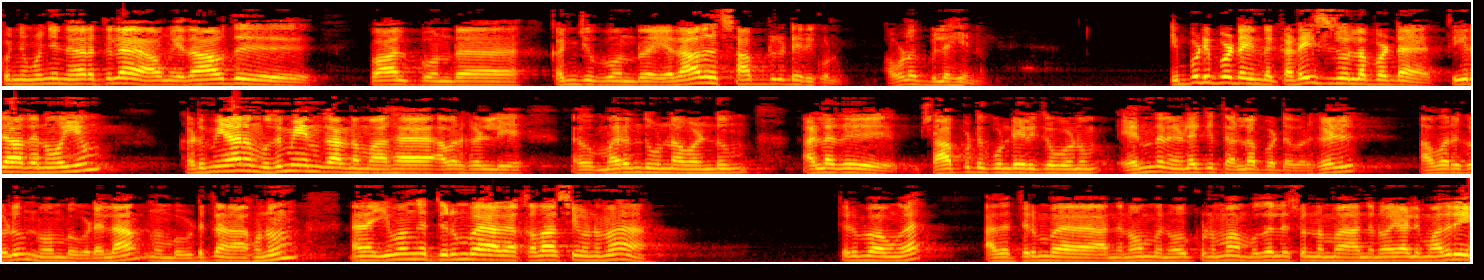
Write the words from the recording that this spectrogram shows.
கொஞ்சம் கொஞ்சம் நேரத்தில் அவங்க ஏதாவது பால் போன்ற கஞ்சி போன்ற ஏதாவது சாப்பிட்டுக்கிட்டே இருக்கணும். அவ்வளவு பிலகீனம் இப்படிப்பட்ட இந்த கடைசி சொல்லப்பட்ட தீராத நோயும் கடுமையான முதுமையின் காரணமாக அவர்கள் மருந்து உண்ண வேண்டும் அல்லது சாப்பிட்டு கொண்டே இருக்க வேண்டும் என்ற நிலைக்கு தள்ளப்பட்டவர்கள் அவர்களும் நோன்பு விடலாம் நோன்பு விடுத்தான் ஆகணும். ஆனா இவங்க திரும்ப அதை கதா செய்யணுமா? திரும்ப அவங்க அதை திரும்ப அந்த நோன்பை நோக்கணுமா? முதல்ல சொன்ன அந்த நோயாளி மாதிரி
